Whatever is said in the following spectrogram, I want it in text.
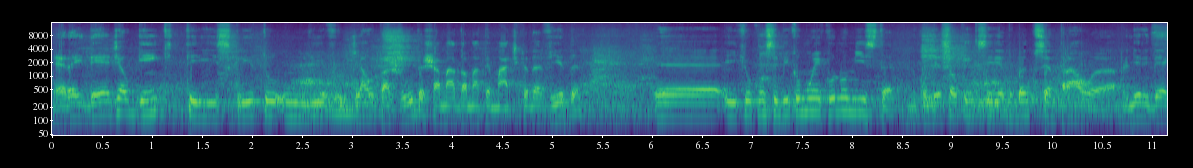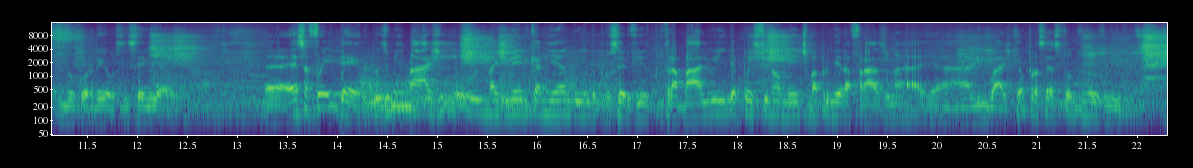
Era a ideia de alguém que teria escrito um livro de autoajuda chamado A Matemática da Vida, é, e que eu concebi como um economista. No começo, alguém que seria do Banco Central, a primeira ideia que me ocorreu assim, seria essa foi a ideia. Depois uma imagem, eu imaginei ele caminhando, indo para o serviço, para o trabalho e depois finalmente uma primeira frase, uma a linguagem, que é o processo todos os meus livros.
